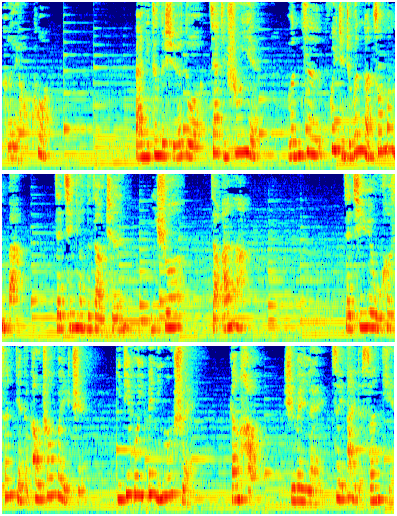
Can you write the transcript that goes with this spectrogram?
和辽阔。把你赠的雪朵夹进书页，文字会枕着温暖做梦吧。在清冷的早晨，你说：“早安啊。”在七月午后三点的靠窗位置，你递过一杯柠檬水，刚好是味蕾最爱的酸甜。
